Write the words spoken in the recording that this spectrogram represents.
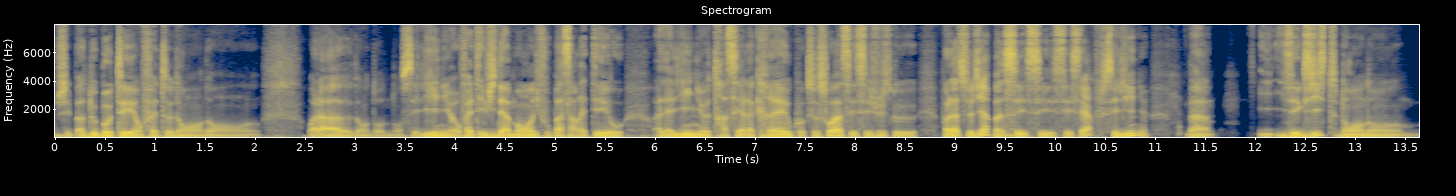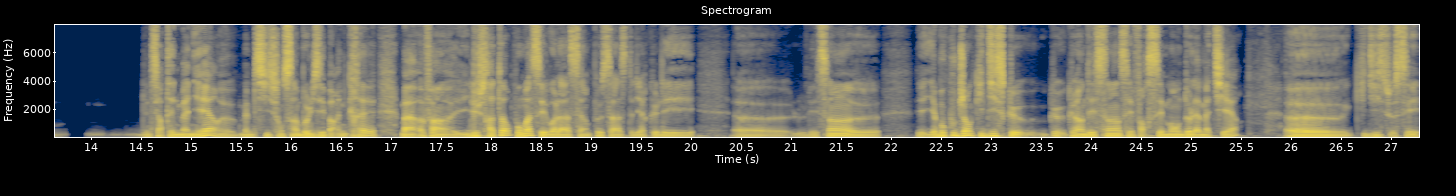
je sais pas de beauté en fait dans dans voilà dans, dans, dans ces lignes. En fait, évidemment, il faut pas s'arrêter à la ligne tracée à la craie ou quoi que ce soit. C'est juste que voilà se dire bah ces ces ces cercles, ces lignes, bah ils existent dans dans d'une certaine manière, euh, même s'ils sont symbolisés par une craie. Bah, enfin, Illustrator, pour moi, c'est voilà, c'est un peu ça. C'est-à-dire que les, euh, le dessin, il euh, y a beaucoup de gens qui disent que qu'un dessin, c'est forcément de la matière, euh, qui disent que c'est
